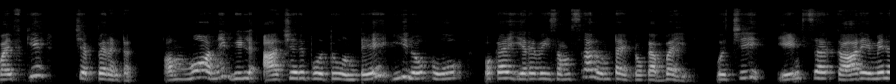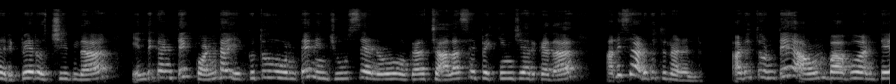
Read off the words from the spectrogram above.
వైఫ్కి చెప్పారంట. అమ్మో అని వీళ్ళు ఆశ్చర్యపోతూ ఉంటే ఈ లోపు ఒక ఇరవై సంవత్సరాలు ఉంటాయి. ఒక అబ్బాయి వచ్చి ఏంటి సార్ కార్ ఏమైనా రిపేర్ వచ్చిందా? ఎందుకంటే కొండ ఎక్కుతూ ఉంటే నేను చూశాను ఒక చాలాసేపు ఎక్కించారు కదా అనేసి అడుగుతున్నాడంట. అడుగుతుంటే అవును బాబు అంటే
